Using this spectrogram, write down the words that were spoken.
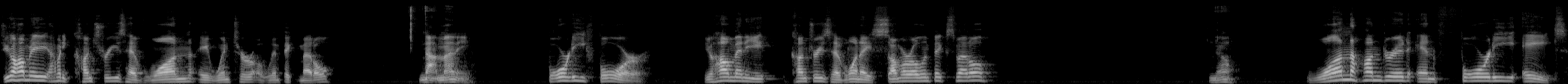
Do you know how many how many countries have won a Winter Olympic medal? Not many. Forty four. You know how many countries have won a Summer Olympics medal? No. 148.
